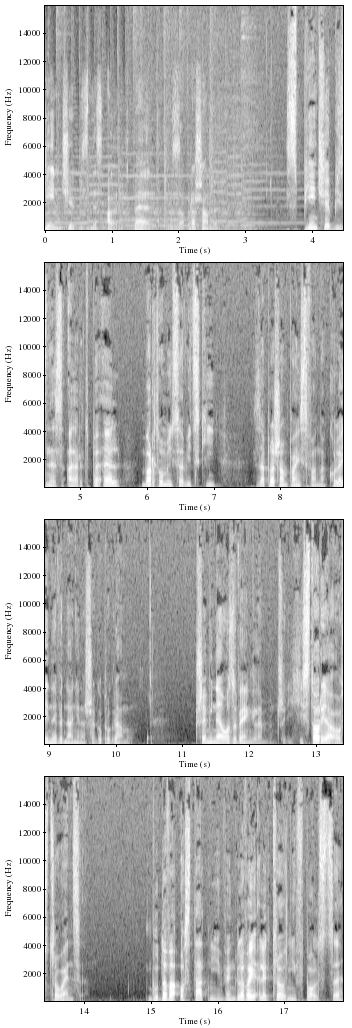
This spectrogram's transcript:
spięcie biznesalert.pl. Zapraszamy. Spięcie biznesalert.pl Bartłomiej Sawicki. Zapraszam Państwa na kolejne wydanie naszego programu. Przeminęło z węglem, czyli historia o Ostrołęce. Budowa ostatniej węglowej elektrowni w Polsce,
